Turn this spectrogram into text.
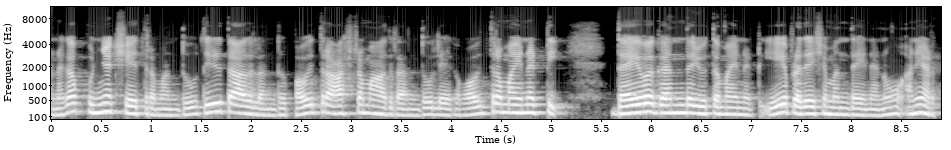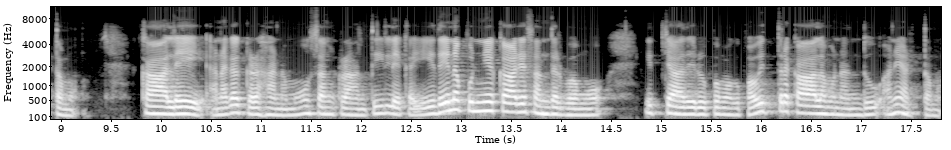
అనగా పుణ్యక్షేత్రమందు తీర్థాదులందు పవిత్ర ఆశ్రమాదులందు లేక పవిత్రమైనట్టి దైవగంధయుతమైనట్టి ఏ ప్రదేశమందైనను అని అర్థము. కాలే అనగా గ్రహణము సంక్రాంతి లేక ఏదైనా పుణ్యకార్య సందర్భము ఇత్యాది రూపము పవిత్ర కాలమునందు అని అర్థము.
